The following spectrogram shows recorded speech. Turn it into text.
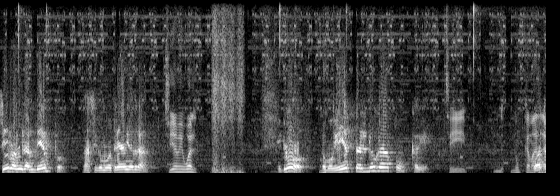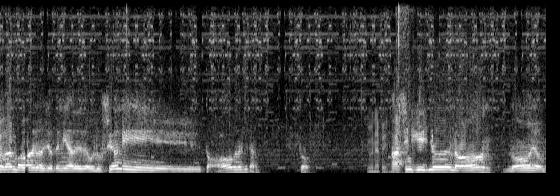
Sí, para mí también, pues. Hace como tres años atrás. Sí, a mí igual. Y todo, como 500 lucas, pum, cagué. Sí, nunca más. Cuatro gambas, bueno, yo tenía de devolución y todo me lo quitaron. Todo. Es una pena. Así que yo no, no, yo.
